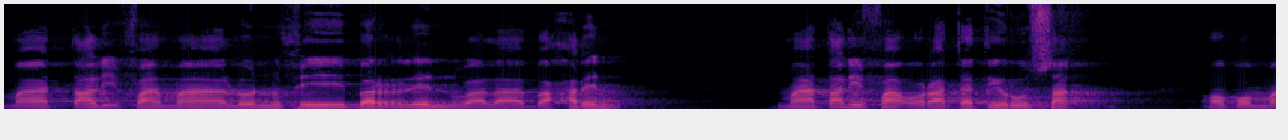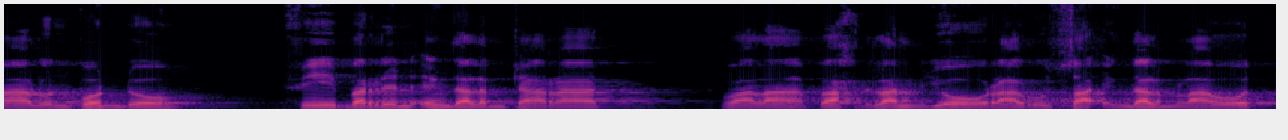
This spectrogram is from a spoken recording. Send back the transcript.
ma talifa malun fi barrin wala bahrin. Ma talifa ora dadi rusak. Apa malun bondo fi barrin ing dalam darat wala bahlan yo ora rusak ing dalam laut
